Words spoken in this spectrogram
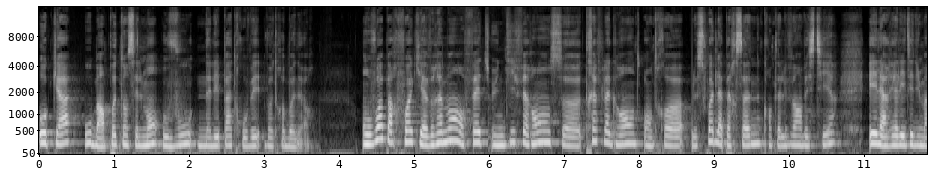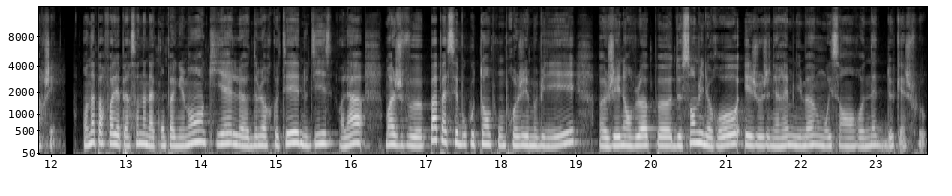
au cas où ben, potentiellement vous n'allez pas trouver votre bonheur. On voit parfois qu'il y a vraiment en fait une différence euh, très flagrante entre le souhait de la personne quand elle veut investir et la réalité du marché. On a parfois des personnes en accompagnement qui, elles, de leur côté, nous disent, voilà, moi je veux pas passer beaucoup de temps pour mon projet immobilier, euh, j'ai une enveloppe de 100 000 euros et je veux générer minimum 800 euros net de cash flow.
